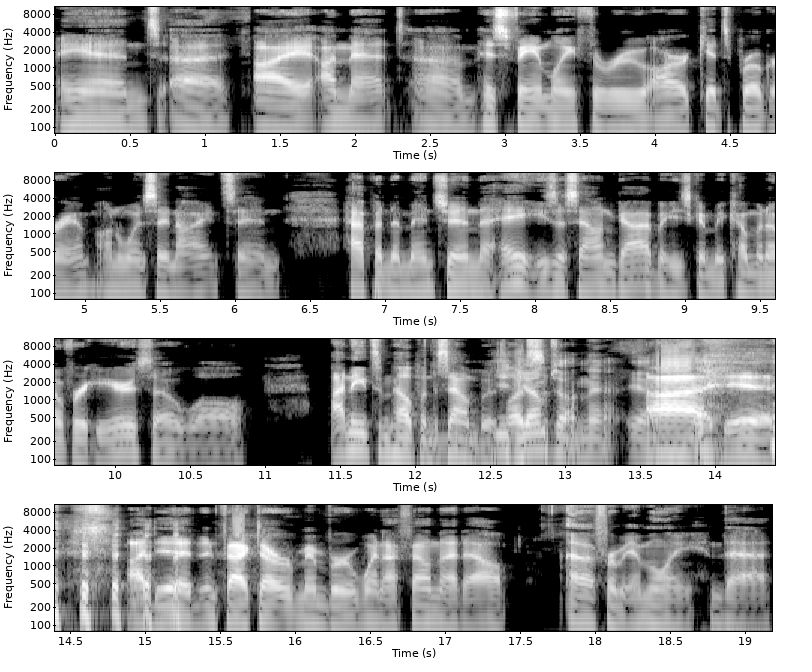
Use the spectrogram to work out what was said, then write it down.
and uh, I I met um, his family through our kids program on Wednesday nights, and happened to mention that hey, he's a sound guy, but he's going to be coming over here. So, well, I need some help in the sound booth. You Let's- jumped on that. Yeah. I did. I did. In fact, I remember when I found that out uh, from Emily that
